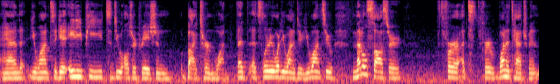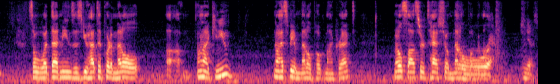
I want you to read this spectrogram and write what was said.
and you want to get ADP to do Ultra Creation by turn one. That that's literally what you want to do. You want to Metal Saucer for a t- for one attachment. So what that means is you have to put a metal. Um, I don't. Can you? No, it has to be a metal Pokemon, correct? Metal saucer attached to a metal Pokemon. Correct. Yes.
